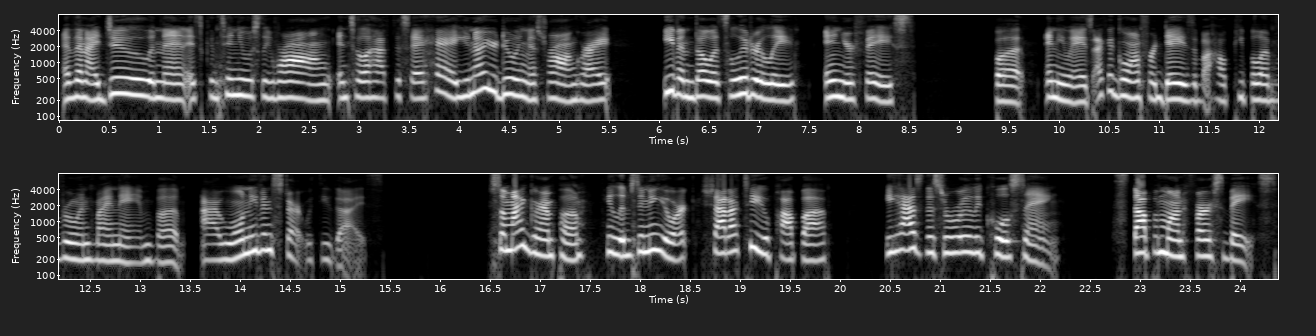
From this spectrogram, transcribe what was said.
And then I do, and then it's continuously wrong until I have to say, hey, you know you're doing this wrong, right? Even though it's literally in your face. But Anyways, I could go on for days about how people have ruined my name, but I won't even start with you guys. So, my grandpa, he lives in New York. Shout out to you, Papa. He has this really cool saying stop him on first base.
